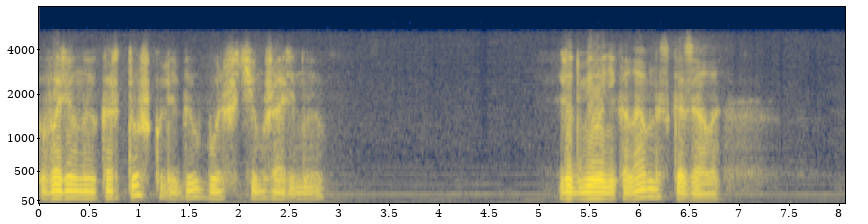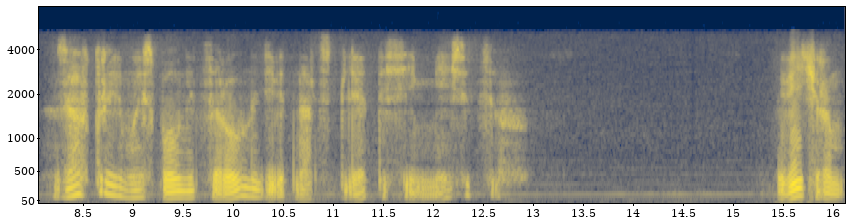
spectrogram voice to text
вареную картошку любил больше, чем жареную. Людмила Николаевна сказала, «Завтра ему исполнится ровно 19 лет и 7 месяцев». Вечером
